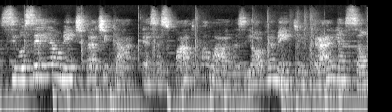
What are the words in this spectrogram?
Se você realmente praticar essas quatro palavras e, obviamente, entrar em ação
